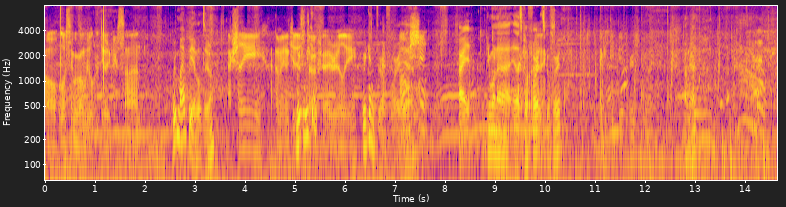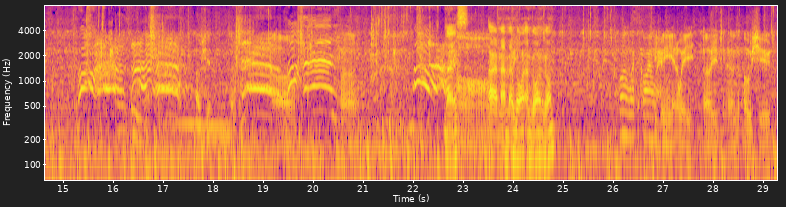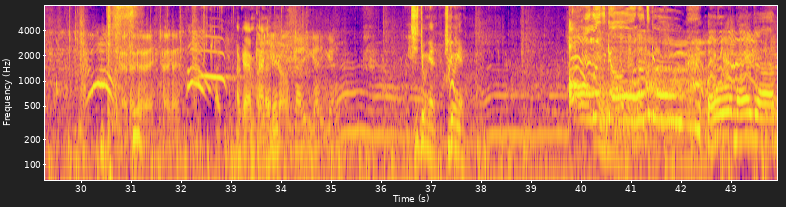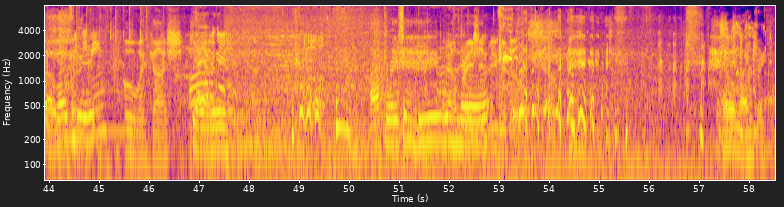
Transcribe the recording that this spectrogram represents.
Oh, it looks like we won't be able to do it, croissant. We might be able to. Actually, I mean, we could just we throw can- for it, really. We can throw for it. Oh yeah. shit! All right. You wanna? Yeah, let's go for it. Let's go for it. I can take that first. You know. Okay. Oh shit. Uh-oh. Uh-oh. Nice. Oh. All right, I'm, I'm going. I'm going. I'm going. Going where? Going where? You're where? doing it wait. Oh, you're doing Oh, shoot. Okay, okay, okay, okay, okay. Oh, I'm kind of here. you got it. You got it. You got it. She's doing it. She's doing it. Oh, let's go. Let's go. Oh my god. Let's We're get it. Oh my gosh. Yeah, yeah, really. Operation B window. Operation B window, let's go. Oh my god.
